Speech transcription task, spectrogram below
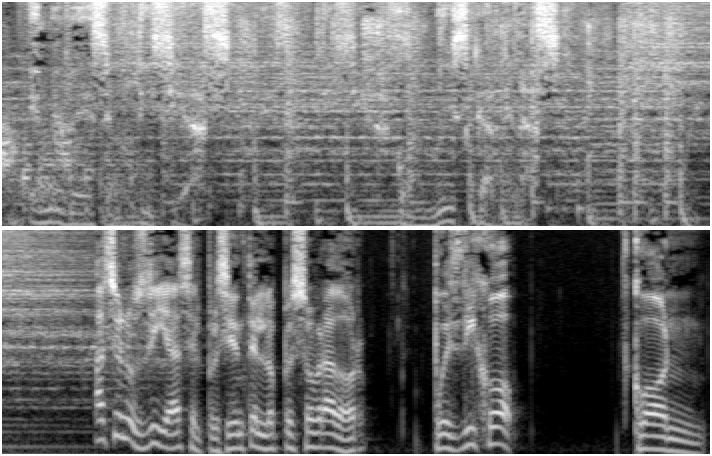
MBS Noticias con Luis Cárdenas. Hace unos días el presidente López Obrador pues dijo con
